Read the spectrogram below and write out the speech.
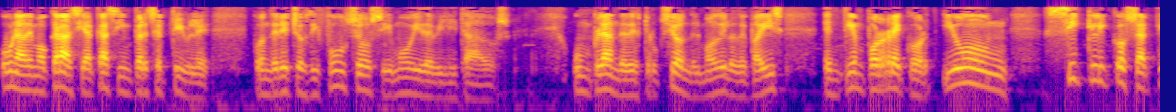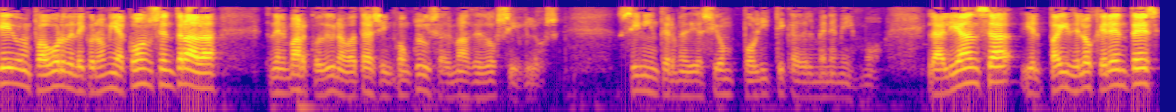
una democracia casi imperceptible, con derechos difusos y muy debilitados. Un plan de destrucción del modelo de país en tiempo récord y un cíclico saqueo en favor de la economía concentrada en el marco de una batalla inconclusa de más de dos siglos, sin intermediación política del menemismo. La alianza y el país de los gerentes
